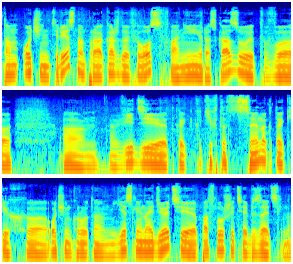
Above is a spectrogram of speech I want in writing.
там очень интересно про каждого философа. Они рассказывают в в виде каких-то сценок таких очень круто. Если найдете, послушайте обязательно.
